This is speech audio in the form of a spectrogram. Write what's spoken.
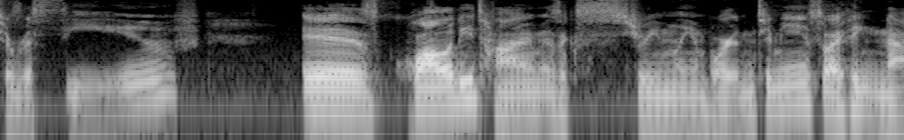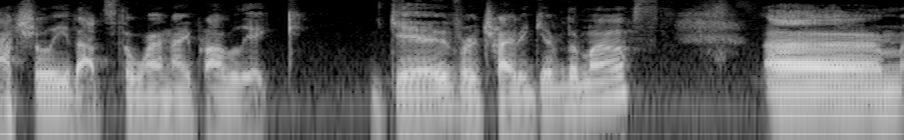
to receive is quality time is extremely important to me. So I think naturally that's the one I probably like give or try to give the most. Um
